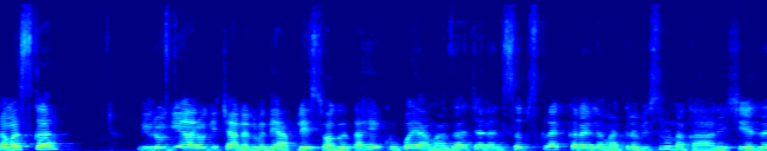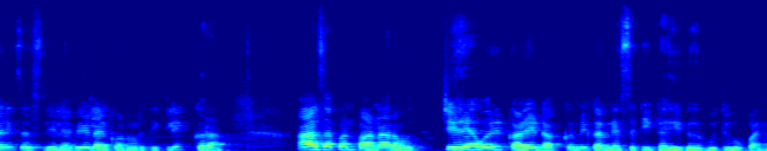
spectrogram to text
नमस्कार. निरोगी आरोग्य चॅनलमध्ये आपले स्वागत आहे. कृपया माझा चॅनल सबस्क्राईब करायला मात्र विसरू नका आणि शेजारीच असलेल्या बेल आयकॉनवरती क्लिक करा. आज आपण पाहणार आहोत चेहऱ्यावरील काळे डाग कमी करण्यासाठी काही घरगुती उपाय.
